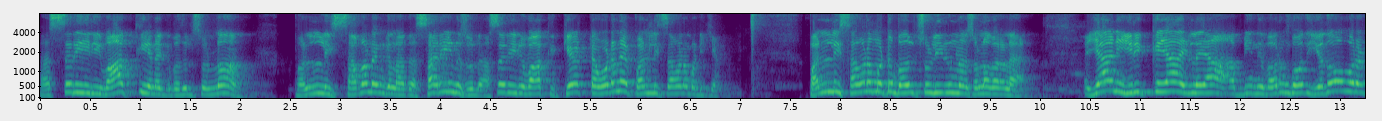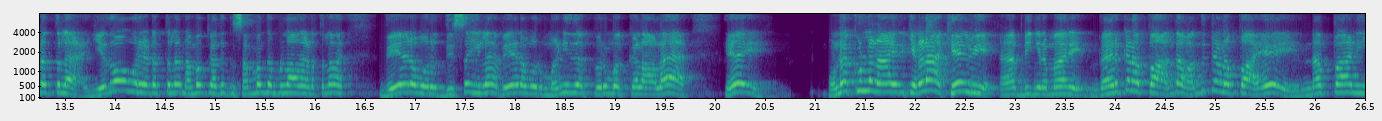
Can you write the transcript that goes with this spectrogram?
அசரீரி வாக்கு எனக்கு பதில் சொல்லும். பள்ளி சவனங்கள் அதை சரின்னு சொல்லு. அசரீரி வாக்கு கேட்ட உடனே பள்ளி சவனம் அடிக்கும். பள்ளி சவனம் மட்டும் பதில் சொல்லிடுன்னு நான் சொல்ல வரலை. ஐயா நீ இருக்கையா இல்லையா? அப்படின்னு வரும்போது ஏதோ ஒரு இடத்துல ஏதோ ஒரு இடத்துல நமக்கு அதுக்கு சம்பந்தம் இல்லாத இடத்துல வேற ஒரு திசையில வேற ஒரு மனித பெருமக்களால ஏய் உனக்குள்ள நான் இருக்கேனடா கேள்வி? அப்படிங்கிற மாதிரி இந்த இருக்கனப்பா இந்த வந்துட்டேனப்பா ஏய் என்னப்பா நீ?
